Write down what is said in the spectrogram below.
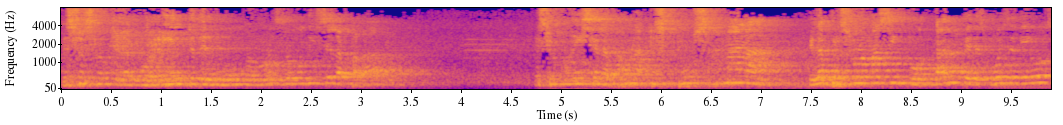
Eso es lo que la corriente del mundo, ¿no? Eso no dice la palabra. Eso no dice la palabra, tu esposa, amada. Es la persona más importante después de Dios.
